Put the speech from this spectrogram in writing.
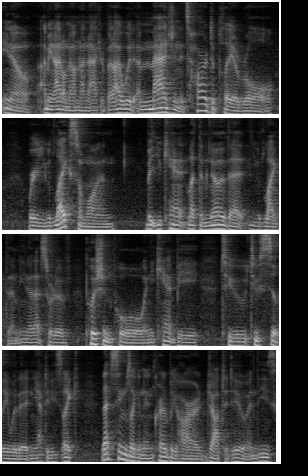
you know i mean i don't know i'm not an actor but i would imagine it's hard to play a role where you like someone but you can't let them know that you like them. You know that sort of push and pull, and you can't be too too silly with it, and you have to be like that. Seems like an incredibly hard job to do, and these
